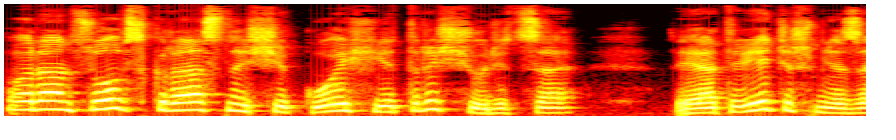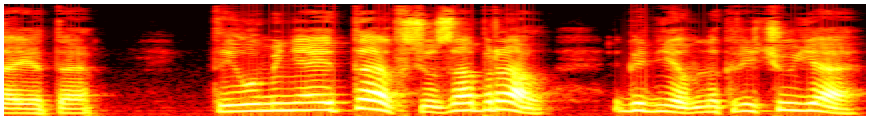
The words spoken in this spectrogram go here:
Воронцов с красной щекой хитро щурится. «Ты ответишь мне за это?» «Ты у меня и так все забрал!» — гневно кричу я.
